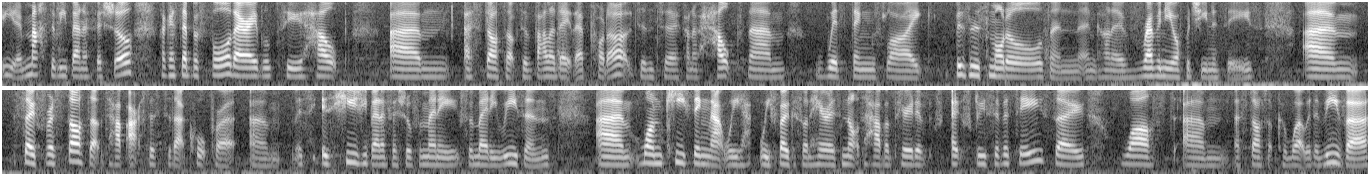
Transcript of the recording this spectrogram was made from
you know, massively beneficial. Like I said before, they're able to help um, a startup to validate their product and to kind of help them with things like business models and, and kind of revenue opportunities. Um, so for a startup to have access to that corporate um, is, is hugely beneficial for many for many reasons. Um, one key thing that we we focus on here is not to have a period of ex- exclusivity. So whilst um, a startup can work with Aviva,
